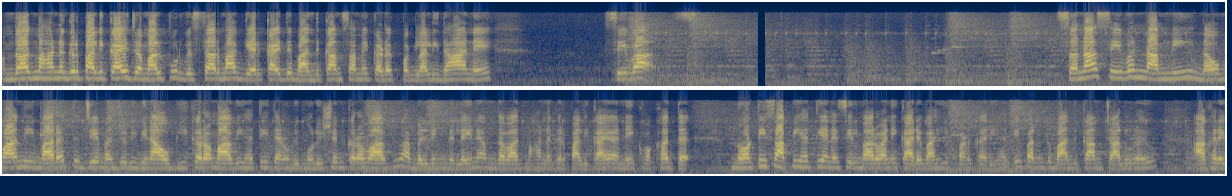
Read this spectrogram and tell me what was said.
અમદાવાદ મહાનગરપાલિકાએ જમાલપુર વિસ્તારમાં ગેરકાયદે બાંધકામ સામે કડક પગલાં લીધા અને સેવા સના સેવન નામની નવ માળની ઇમારત જે મંજૂરી વિના ઊભી કરવામાં આવી હતી, તેનું ડિમોલિશન કરવામાં આવ્યું. આ બિલ્ડિંગને લઈને અમદાવાદ મહાનગરપાલિકાએ અનેક વખત નોટિસ આપી હતી અને સીલ મારવાની કાર્યવાહી પણ કરી હતી, પરંતુ બાંધકામ ચાલુ રહ્યું. આખરે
